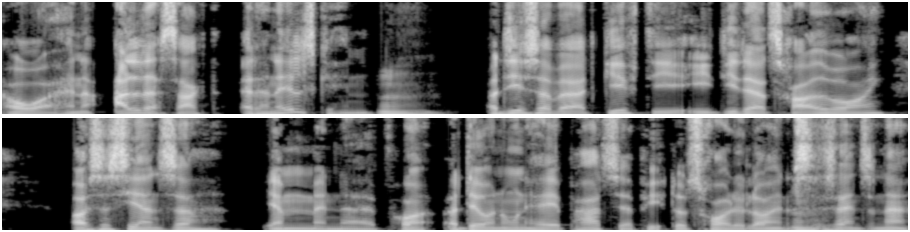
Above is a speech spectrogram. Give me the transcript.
over, at han har aldrig sagt, at han elsker hende. Mm. Og de har så været gift i, i de der 30 år, ikke? Og så siger han så, jamen, øh, prøv, og det var nogen her i parterapi, du tror, det er løgn. Mm. Og så Mm. sagde han sådan her,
